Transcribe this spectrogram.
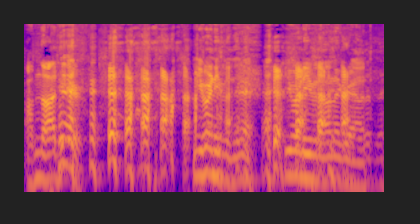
I'm not here. You weren't even there. You weren't even on the ground.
